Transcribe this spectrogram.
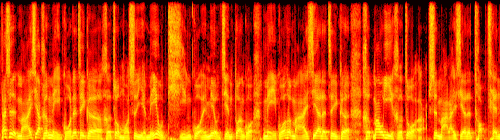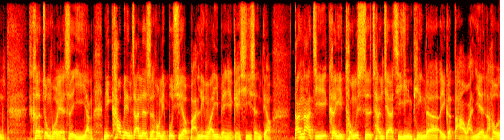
但是马来西亚和美国的这个合作模式也没有停过，也没有间断过。美国和马来西亚的这个和贸易合作啊，是马来西亚的 top ten，和中国也是一样。你靠边站的时候，你不需要把另外一边也给牺牲掉。当纳吉可以同时参加习近平的一个大晚宴，然后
